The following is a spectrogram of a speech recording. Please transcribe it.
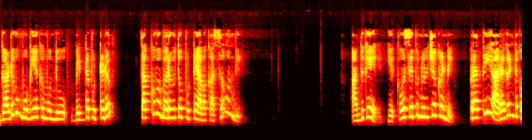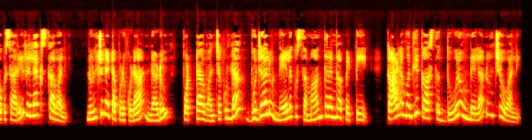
గడువు ముగియక ముందు బిడ్డ పుట్టడం తక్కువ బరువుతో పుట్టే అవకాశం ఉంది. అందుకే ఎక్కువసేపు నిల్చోకండి. ప్రతి అరగంటకొకసారి రిలాక్స్ కావాలి. నిల్చునేటప్పుడు కూడా నడుం పొట్ట వంచకుండా భుజాలు నేలకు సమాంతరంగా పెట్టి కాళ్ళ మధ్య కాస్త దూరం ఉండేలా నుంచోవాలి.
